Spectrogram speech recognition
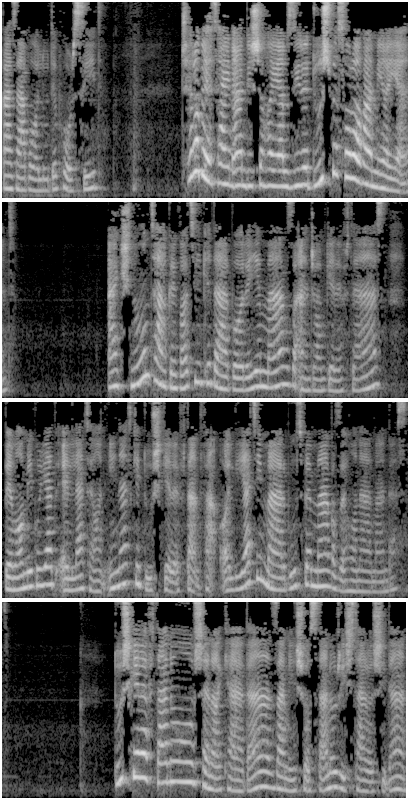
غضب آلوده پرسید چرا بهترین اندیشه هایم زیر دوش به سراغم می آیند؟ اکنون تحقیقاتی که درباره مغز انجام گرفته است به ما می‌گوید علت آن این است که دوش گرفتن فعالیتی مربوط به مغز هنرمند است. دوش گرفتن و شنا کردن، زمین شستن و ریش تراشیدن،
